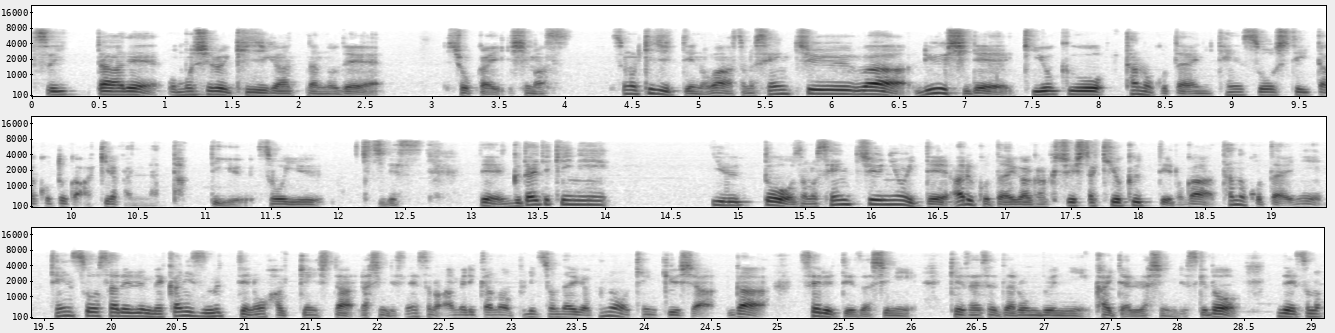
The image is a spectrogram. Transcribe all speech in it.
ツイッターで面白い記事があったので紹介します。その記事っていうのは、その線虫は粒子で記憶を他の個体に転送していたことが明らかになったっていう、そういう記事です。で、具体的に言うと、その線虫において、ある個体が学習した記憶っていうのが、他の個体に転送されるメカニズムっていうのを発見したらしいんですね。そのアメリカのプリンストン大学の研究者が、セルっていう雑誌に掲載された論文に書いてあるらしいんですけど、で、その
